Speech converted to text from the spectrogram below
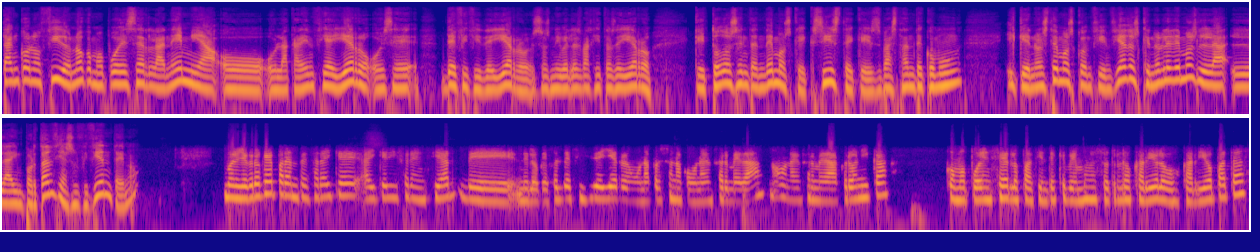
tan conocido, ¿no? Como puede ser la anemia o, o, la carencia de hierro o ese déficit de hierro, esos niveles bajitos de hierro, que todos entendemos que existe, que es bastante común y que no estemos concienciados, que no le demos la, la importancia suficiente, ¿no? Bueno, yo creo que para empezar hay que, hay que diferenciar de, de, lo que es el déficit de hierro en una persona con una enfermedad, ¿no? una enfermedad crónica, como pueden ser los pacientes que vemos nosotros los cardiólogos cardiópatas,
